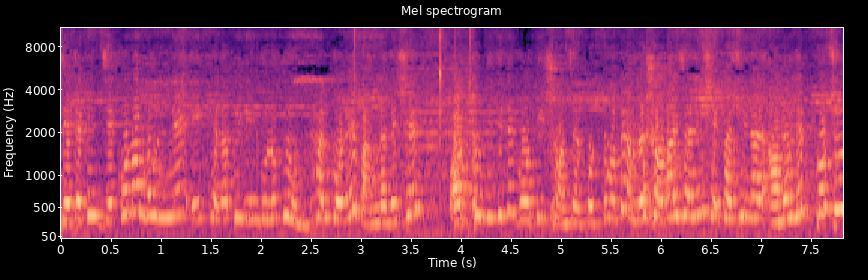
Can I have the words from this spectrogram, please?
যেটাকে যে কোনো মূল্যে এই খেলাপি ঋণগুলোকে উদ্ধার করে বাংলাদেশের অর্থনীতিতে গতির সঞ্চার করতে হবে। আমরা সবাই জানি শেখ হাসিনার আমলে প্রচুর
